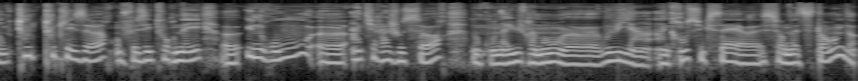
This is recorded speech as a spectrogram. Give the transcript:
Donc toutes les heures, on faisait tourner une roue, un tirage tirage au sort. Donc on a eu vraiment, euh, oui, oui, un, un grand succès euh, sur notre stand.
